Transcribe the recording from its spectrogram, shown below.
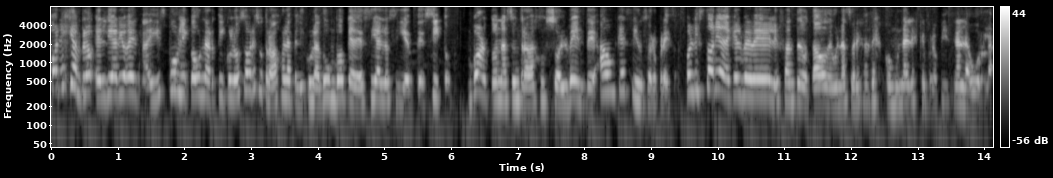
Por ejemplo, el diario El País publicó un artículo sobre su trabajo en la película Dumbo que decía lo siguiente, cito, Burton hace un trabajo solvente, aunque sin sorpresas, con la historia de aquel bebé elefante dotado de unas orejas descomunales que propician la burla.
